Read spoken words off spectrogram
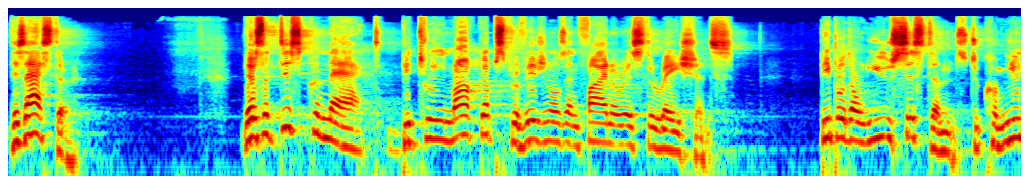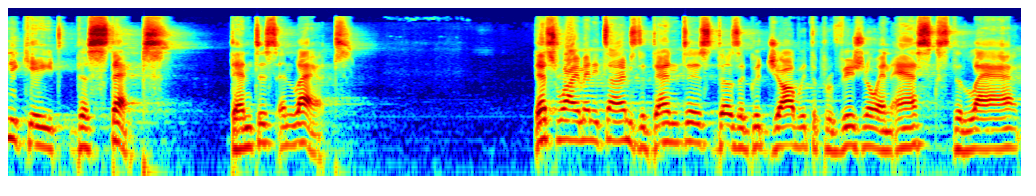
Disaster. There's a disconnect between mock ups, provisionals, and final restorations. People don't use systems to communicate the steps, dentists and labs. That's why many times the dentist does a good job with the provisional and asks the lab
